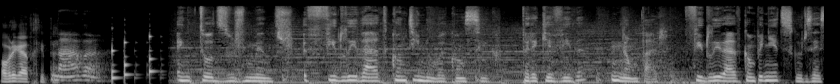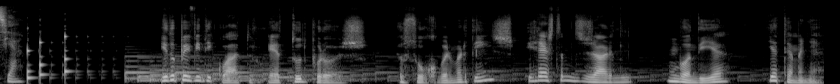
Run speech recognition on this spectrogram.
Obrigado, Rita. Nada. Em todos os momentos, a fidelidade continua consigo, para que a vida não pare. Fidelidade Companhia de Seguros S.A. E do P24 é tudo por hoje. Eu sou o Ruben Martins e resta-me desejar-lhe um bom dia e até amanhã.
